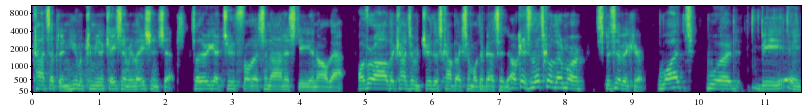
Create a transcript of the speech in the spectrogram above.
concept in human communication and relationships. So there you get truthfulness and honesty and all that. Overall, the concept of truth is complex and multifaceted. Okay, so let's go a little more specific here. What would be a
